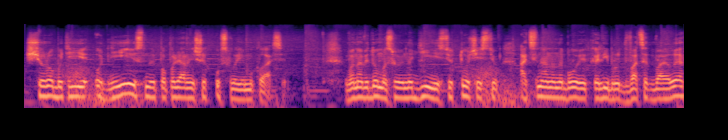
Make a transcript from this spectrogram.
що робить її однією з найпопулярніших у своєму класі. Вона відома своєю надійністю, точністю, а ціна на набої калібру 22 ЛР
